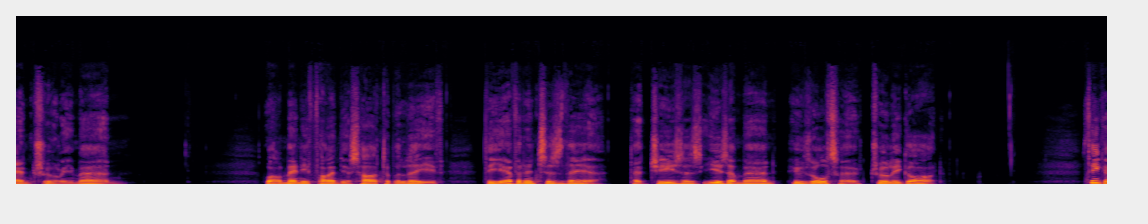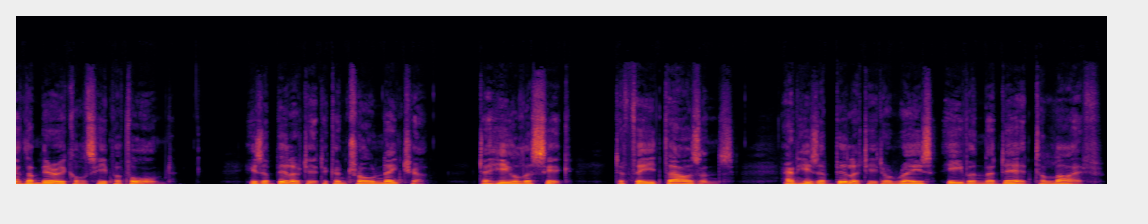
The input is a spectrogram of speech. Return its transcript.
and truly man. While many find this hard to believe, the evidence is there that Jesus is a man who's also truly God. Think of the miracles he performed his ability to control nature, to heal the sick, to feed thousands, and his ability to raise even the dead to life.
